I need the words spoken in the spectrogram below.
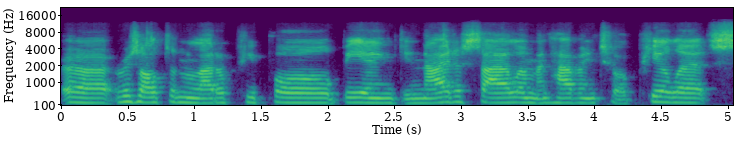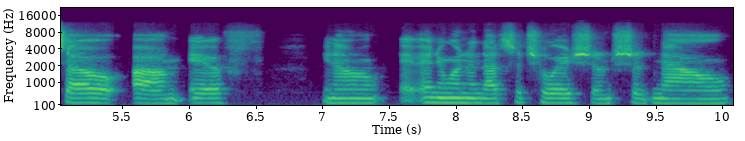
uh, resulted in a lot of people being denied asylum and having to appeal it so um, if you know anyone in that situation should now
